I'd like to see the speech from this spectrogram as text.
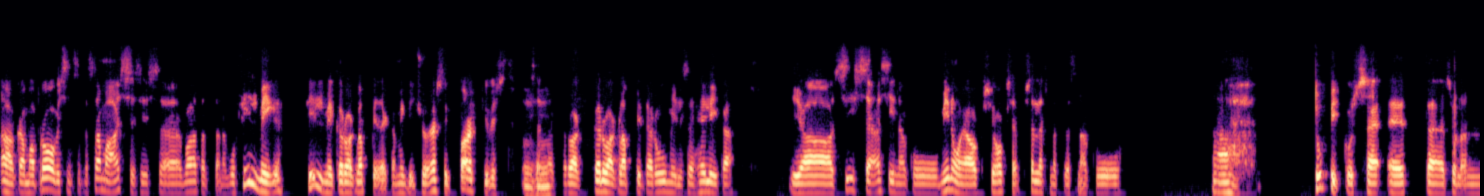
aga ma proovisin sedasama asja siis äh, vaadata nagu filmi filmi kõrvaklappidega, mingi Jurassic Parki vist mm, -hmm. selle kõrva, kõrvaklappide ruumilise heliga. Ja siis see asi nagu minu jaoks jookseb selles mõttes nagu äh, tupikusse, et äh, sul on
